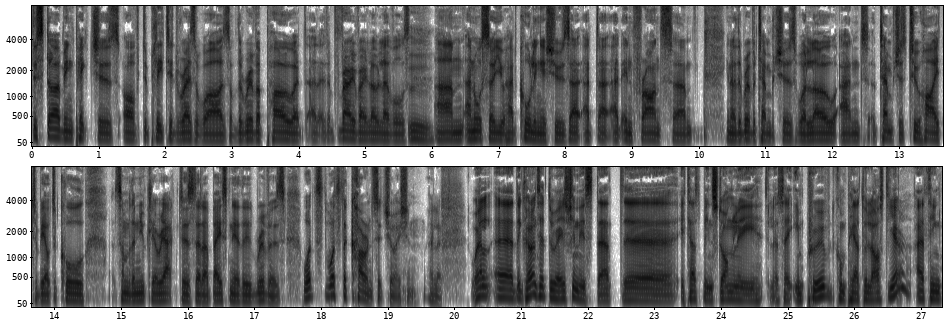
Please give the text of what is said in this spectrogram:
disturbing pictures of depleted reservoirs of the River Po at, at, at very very low levels, um, and also you had cooling issues at, at, at in France. Um, you know the river temperatures were low and temperatures too high to be able to cool some of the nuclear reactors that are based near the rivers. What's what's the current situation? Eylert? Well, uh, the current situation is that uh, it has been strongly, let's say, improved compared to last year. I think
